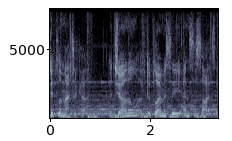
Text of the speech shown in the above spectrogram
Diplomatica, a journal of diplomacy and society.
